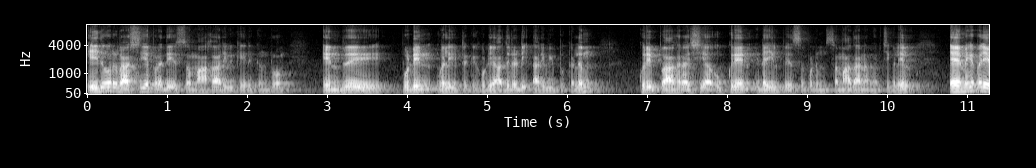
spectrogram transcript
ஏதோ ஒரு ரஷ்ய பிரதேசமாக அறிவிக்க இருக்கின்றோம் என்று புடின் வெளியிட்டிருக்கக்கூடிய அதிரடி அறிவிப்புகளும் குறிப்பாக ரஷ்யா உக்ரைன் இடையில் பேசப்படும் சமாதான முயற்சிகளில் மிகப்பெரிய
